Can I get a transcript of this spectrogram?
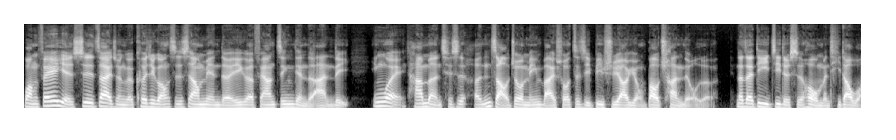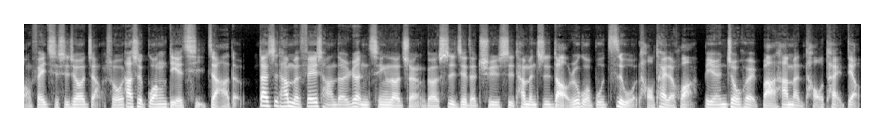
网飞也是在整个科技公司上面的一个非常经典的案例，因为他们其实很早就明白说自己必须要拥抱串流了。那在第一季的时候，我们提到王菲，其实就有讲说她是光碟起家的，但是他们非常的认清了整个世界的趋势，他们知道如果不自我淘汰的话，别人就会把他们淘汰掉。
